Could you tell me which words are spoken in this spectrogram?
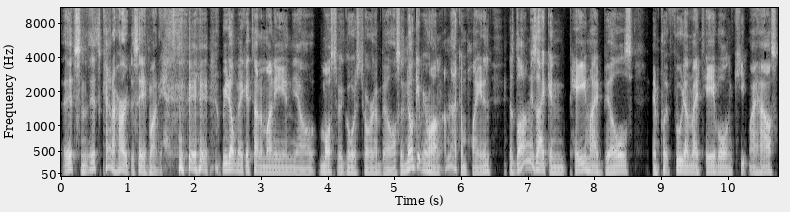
it's it's kind of hard to save money. we don't make a ton of money, and you know most of it goes toward our bills. And don't get me wrong, I'm not complaining. As long as I can pay my bills and put food on my table and keep my house,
